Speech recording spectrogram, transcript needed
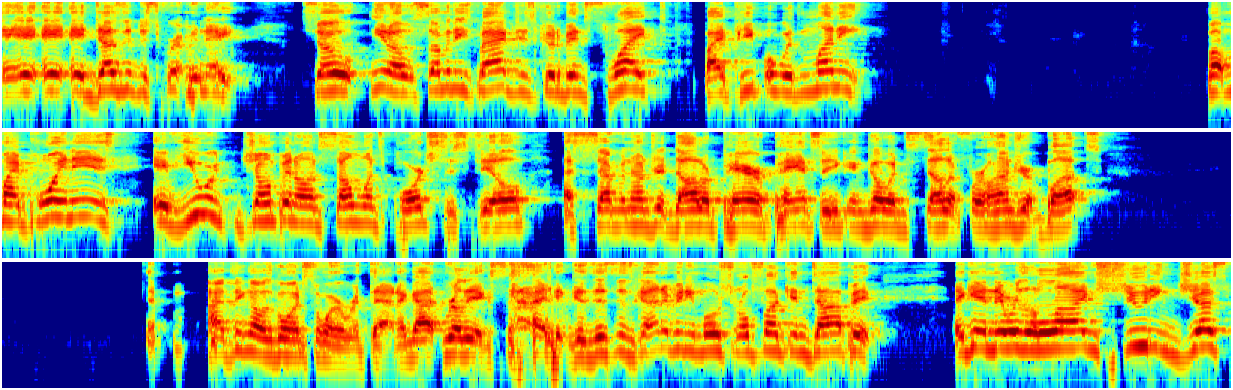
it, it, it doesn't discriminate. So you know some of these packages could have been swiped by people with money but my point is, if you were jumping on someone's porch to steal a seven hundred dollar pair of pants so you can go and sell it for a hundred bucks, I think I was going somewhere with that. I got really excited because this is kind of an emotional fucking topic. Again, there was a live shooting just.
